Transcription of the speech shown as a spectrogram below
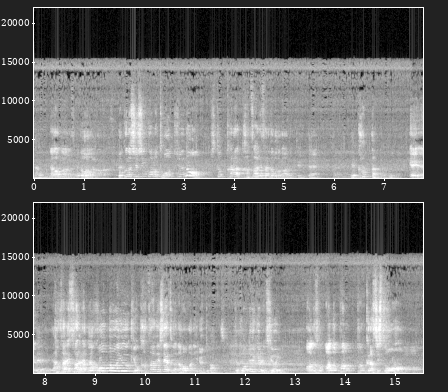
長岡なんですけど、僕の出身校の東中の人からカツアゲされたことがあるって言って。え勝ったってこといやいやえいやカツアゲされた近藤勇気をカツアゲしたやつが長岡にいるってことあなんですよ。じゃあ近藤幸より強いんだあの、そあのパン、パンクラシストを、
